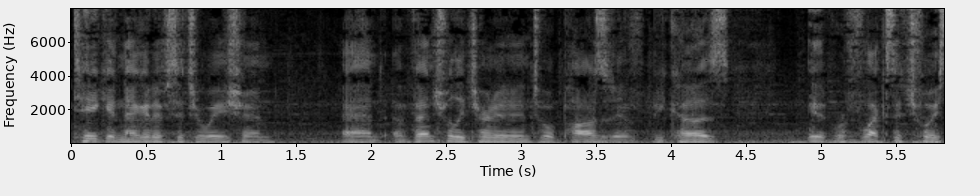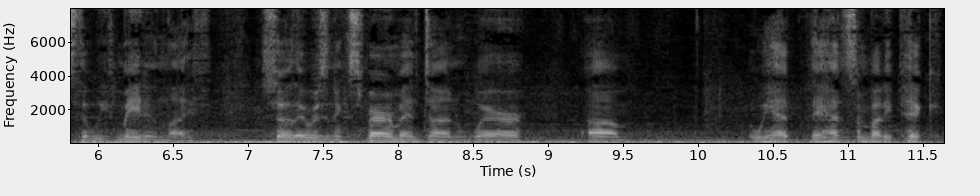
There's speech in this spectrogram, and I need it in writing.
take a negative situation and eventually turn it into a positive because it reflects a choice that we've made in life. So there was an experiment done where um, we had they had somebody pick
